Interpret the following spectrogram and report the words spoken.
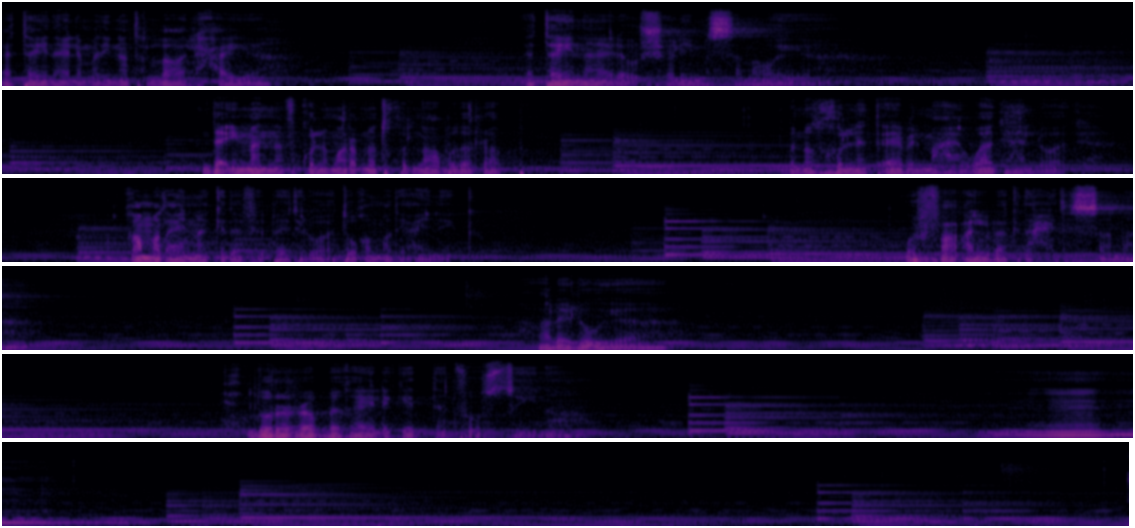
أتينا إلى مدينة الله الحية. أتينا إلى أورشليم السماوية. ده إيماننا في كل مرة بندخل نعبد الرب. بندخل نتقابل معاه وجها لوجه. غمض عينك كده في بداية الوقت وغمض عينيك. وارفع قلبك ناحية السماء. هللويا. حضور الرب غالي جدا في وسطينا.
